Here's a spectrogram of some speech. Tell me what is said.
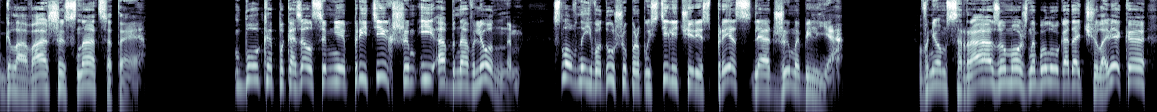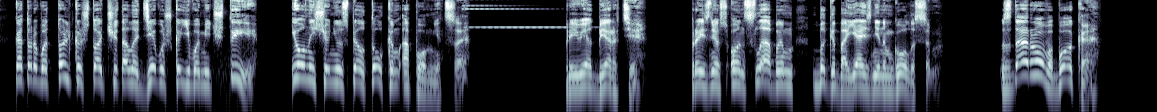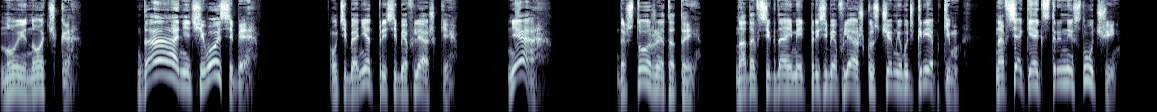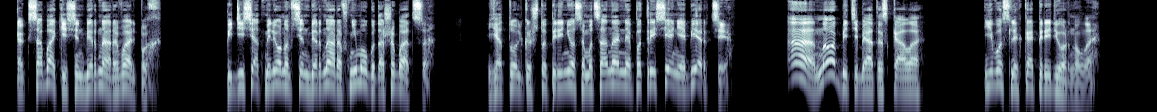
Глава 16 Бока показался мне притихшим и обновленным, словно его душу пропустили через пресс для отжима белья. В нем сразу можно было угадать человека, которого только что отчитала девушка его мечты, и он еще не успел толком опомниться. «Привет, Берти», — произнес он слабым, богобоязненным голосом. «Здорово, Бока!» «Ну и ночка». «Да, ничего себе!» «У тебя нет при себе фляжки?» «Не». «Да что же это ты? Надо всегда иметь при себе фляжку с чем-нибудь крепким, на всякий экстренный случай. Как собаки Синбернары в Альпах. 50 миллионов Синбернаров не могут ошибаться. Я только что перенес эмоциональное потрясение Берти. А, Нобби тебя отыскала. Его слегка передернуло.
